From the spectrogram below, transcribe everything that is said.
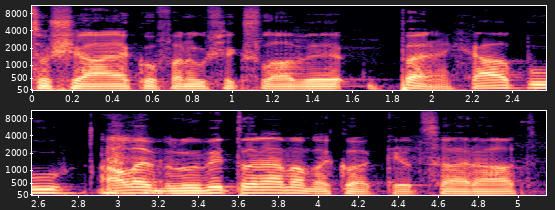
Což já jako fanoušek Slávy úplně nechápu, ale Louis Vuittona mám jako taky docela rád.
